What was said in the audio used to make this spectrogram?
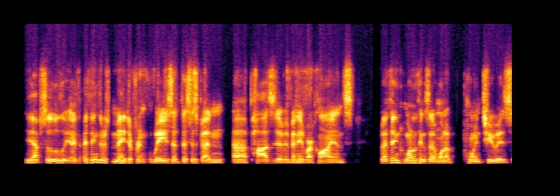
Yeah, absolutely. I, I think there's many different ways that this has been uh, positive in many of our clients. But I think one of the things I want to point to is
